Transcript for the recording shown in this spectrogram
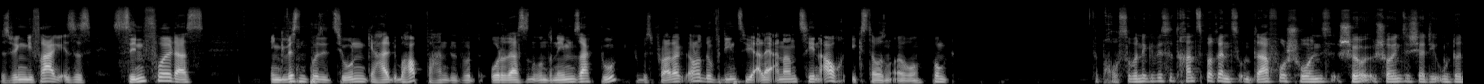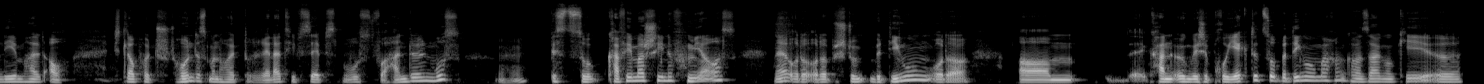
Deswegen die Frage, ist es sinnvoll, dass in gewissen Positionen Gehalt überhaupt verhandelt wird oder dass ein Unternehmen sagt, du, du bist Product Owner, du verdienst wie alle anderen 10 auch x tausend Euro. Punkt. Da brauchst du aber eine gewisse Transparenz und davor scheuen, scheuen sich ja die Unternehmen halt auch. Ich glaube heute schon, dass man heute relativ selbstbewusst verhandeln muss, mhm. bis zur Kaffeemaschine von mir aus, ne, oder, oder bestimmten Bedingungen oder ähm, kann irgendwelche Projekte zur Bedingung machen, kann man sagen, okay, äh,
